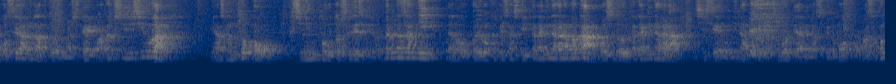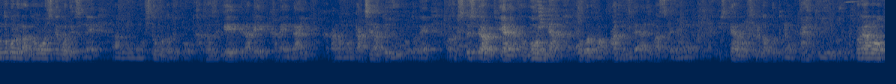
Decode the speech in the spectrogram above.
お世話になっておりまして私自身は皆さんとこう市民党としてですねいろんな皆さんにあのさせていただきながらまたご指導いただきながら市政を担っているつもりでありますけども、まあ、そこのところがどうしてもですねあの一言でこう片付けられかねないあのガチだということで私としてはやや不本意なところもあるんでありますけども決してあのそんなこともないということでこれはあの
